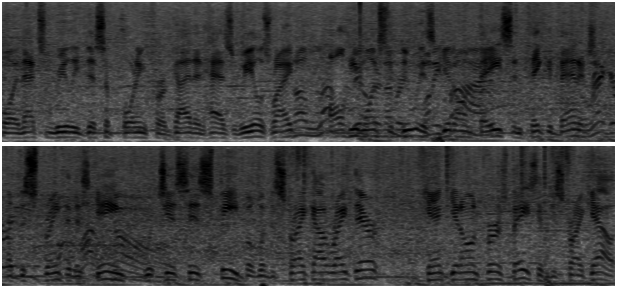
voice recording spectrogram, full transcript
Boy, that's really disappointing for a guy that has wheels, right? All he wants to do is get on base and take advantage of the strength of his game, which is his speed. But with the strikeout right there, you can't get on first base if you strike out.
